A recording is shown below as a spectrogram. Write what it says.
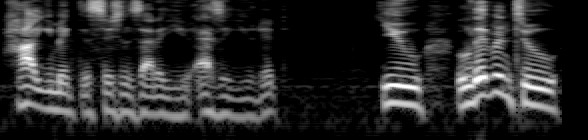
how you make decisions out of you as a unit. You live into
